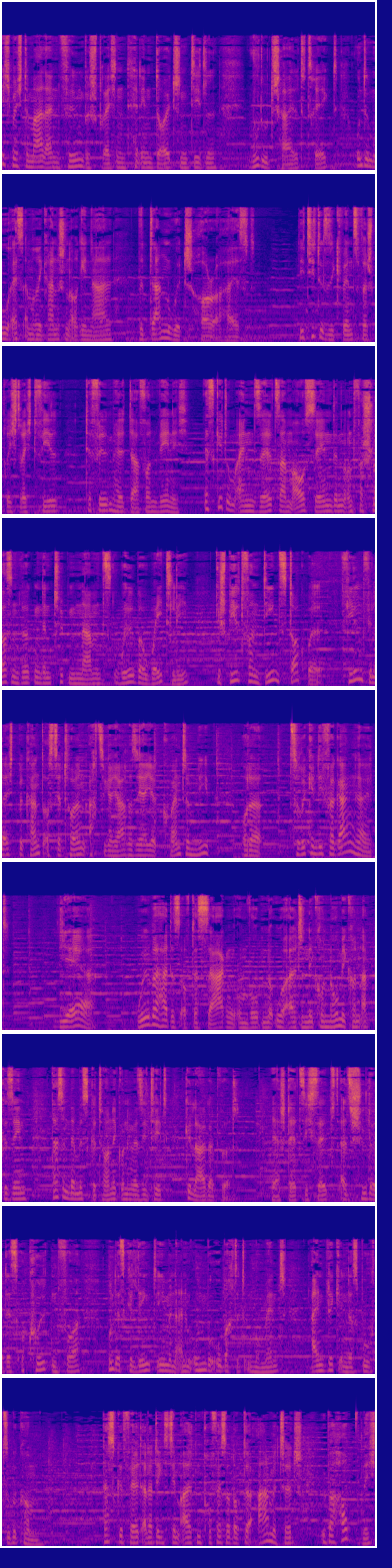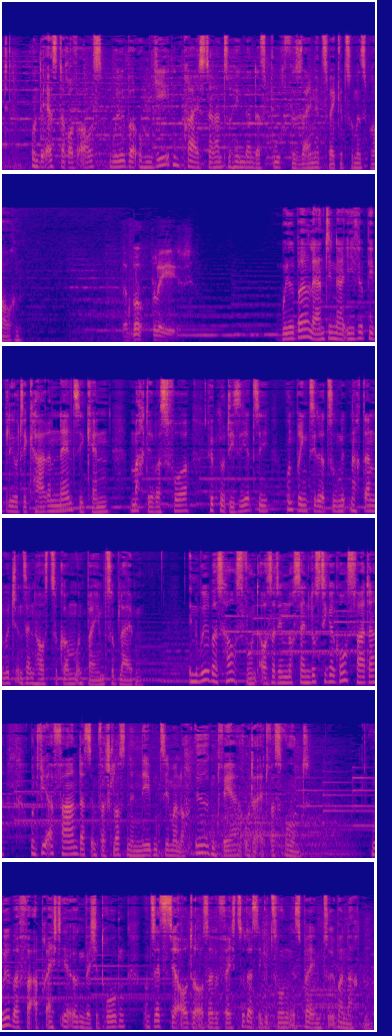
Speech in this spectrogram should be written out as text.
Ich möchte mal einen Film besprechen, der den deutschen Titel Voodoo Child trägt und im US-amerikanischen Original The Dunwich Horror heißt. Die Titelsequenz verspricht recht viel, der Film hält davon wenig. Es geht um einen seltsam aussehenden und verschlossen wirkenden Typen namens Wilbur Whately, gespielt von Dean Stockwell, vielen vielleicht bekannt aus der tollen 80er Jahre Serie Quantum Leap oder Zurück in die Vergangenheit. Yeah! Wilbur hat es auf das sagenumwobene uralte Necronomicon abgesehen, das in der Miskatonic-Universität gelagert wird. Er stellt sich selbst als Schüler des Okkulten vor und es gelingt ihm in einem unbeobachteten Moment Einblick in das Buch zu bekommen. Das gefällt allerdings dem alten Professor Dr. Armitage überhaupt nicht und er ist darauf aus, Wilbur um jeden Preis daran zu hindern, das Buch für seine Zwecke zu missbrauchen. The book, please. Wilbur lernt die naive Bibliothekarin Nancy kennen, macht ihr was vor, hypnotisiert sie und bringt sie dazu, mit nach Dunwich in sein Haus zu kommen und bei ihm zu bleiben. In Wilburs Haus wohnt außerdem noch sein lustiger Großvater und wir erfahren, dass im verschlossenen Nebenzimmer noch irgendwer oder etwas wohnt. Wilbur verabreicht ihr irgendwelche Drogen und setzt ihr Auto außer Gefecht, sodass sie gezwungen ist, bei ihm zu übernachten.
